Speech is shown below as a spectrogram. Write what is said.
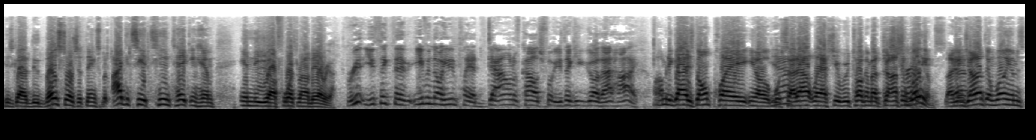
He's got to do those sorts of things. But I could see a team taking him in the uh, fourth round area. You think that even though he didn't play a down of college football, you think he could go that high? How many guys don't play? You know, Yeah. that out last year? We were talking about Jonathan true. Williams. I Yeah. mean, Jonathan Williams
